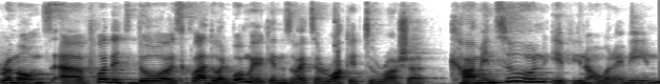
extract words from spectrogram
Ramones е, входить до складу альбому, який називається Rocket to Russia. Coming soon, if you know what I mean.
